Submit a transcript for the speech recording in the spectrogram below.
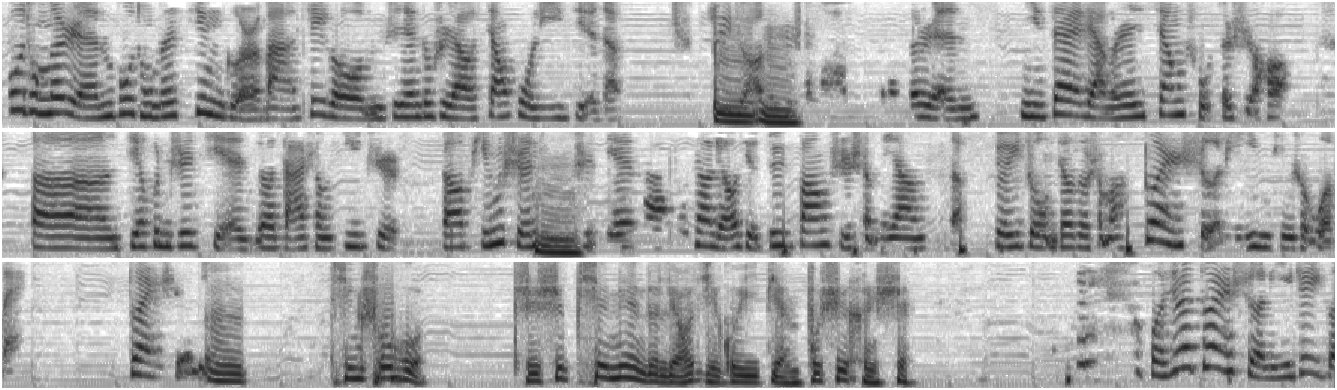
不同的人，不同的性格吧，这个我们之间都是要相互理解的。最主要的是什么？两个人你在两个人相处的时候，呃，结婚之前要达成一致，然后平时你们之间啊，互相了解对方是什么样子的。有一种叫做什么断舍离，你听说过呗？断舍离。嗯，听说过，只是片面的了解过一点，不是很深。我觉得断舍离这个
